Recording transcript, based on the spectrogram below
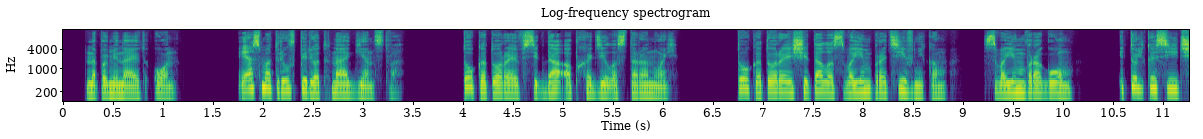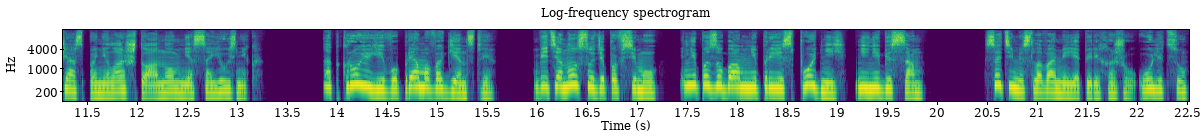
— напоминает он. Я смотрю вперед на агентство. То, которое всегда обходило стороной. То, которое считало своим противником, своим врагом, и только сейчас поняла, что оно мне союзник. Открою его прямо в агентстве, ведь оно, судя по всему, ни по зубам ни преисподней, ни небесам. С этими словами я перехожу улицу,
